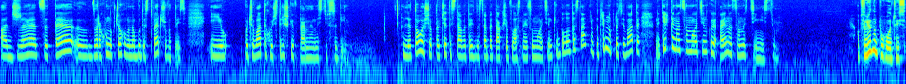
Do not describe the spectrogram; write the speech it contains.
адже це те, е, за рахунок чого вона буде стверджуватись і почувати хоч трішки впевненості в собі. Для того, щоб навчитись ставитись до себе так, щоб власної самооцінки було достатньо, потрібно працювати не тільки над самооцінкою, а й над самоцінністю. Абсолютно погоджуюсь.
